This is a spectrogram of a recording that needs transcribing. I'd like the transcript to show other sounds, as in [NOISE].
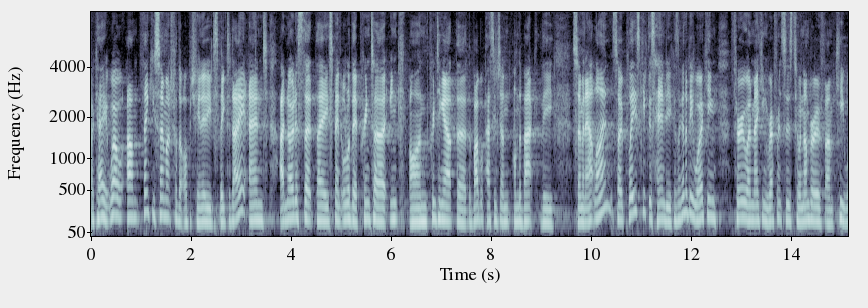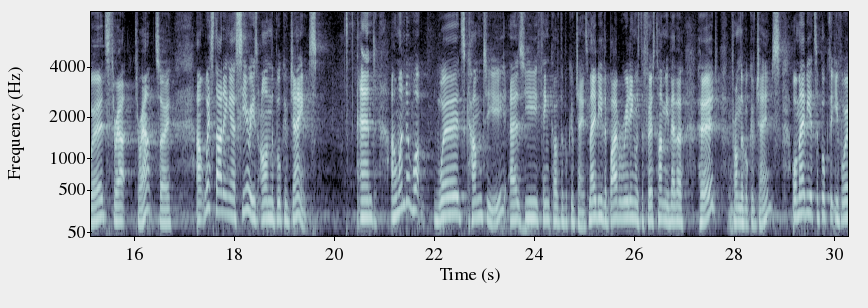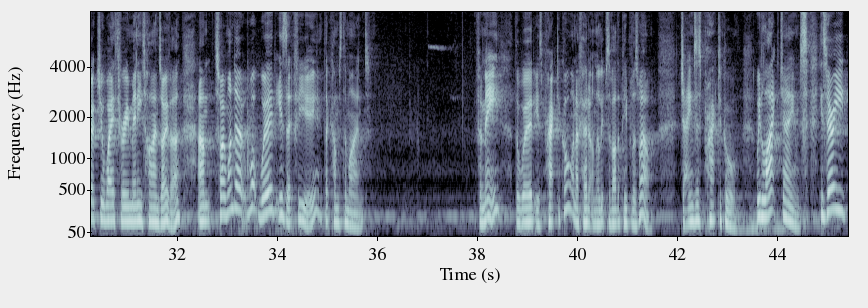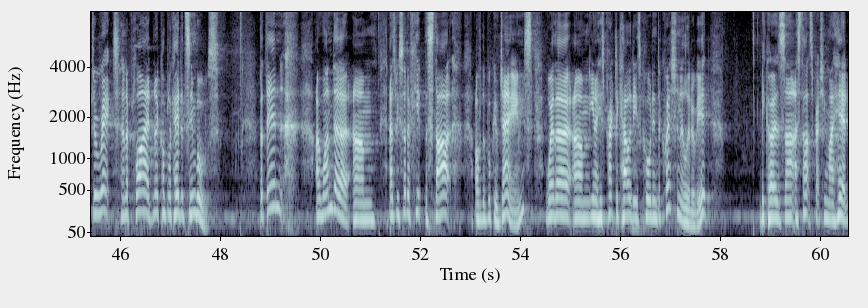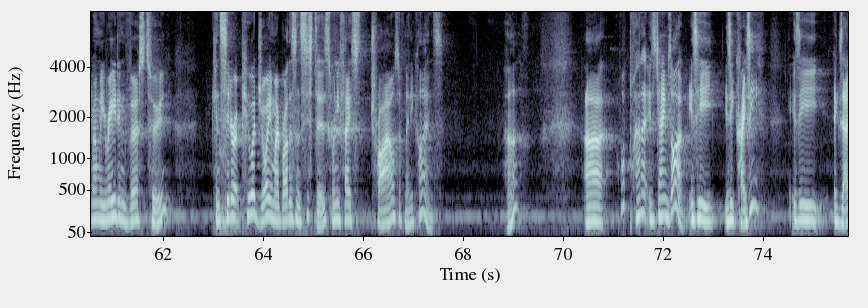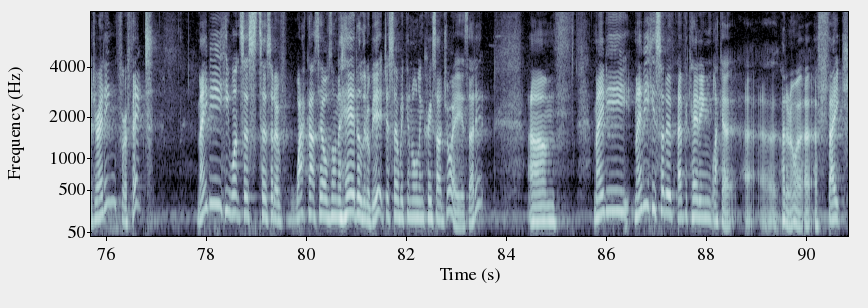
Okay, well, um, thank you so much for the opportunity to speak today. And I noticed that they spent all of their printer ink on printing out the, the Bible passage on, on the back, the sermon outline. So please keep this handy because I'm going to be working through and making references to a number of um, key words throughout. throughout. So uh, we're starting a series on the book of James. And I wonder what words come to you as you think of the book of James. Maybe the Bible reading was the first time you've ever heard from the book of James, or maybe it's a book that you've worked your way through many times over. Um, so I wonder what word is it for you that comes to mind? For me, the word is practical, and I've heard it on the lips of other people as well. James is practical. We like James. He's very direct and applied, no complicated symbols. But then I wonder, um, as we sort of hit the start of the book of James, whether um, you know, his practicality is called into question a little bit, because uh, I start scratching my head when we read in verse 2 Consider it pure joy, my brothers and sisters, when you face trials of many kinds. Huh? Uh, what planet is James on? Is he, is he crazy? Is he exaggerating for effect? Maybe he wants us to sort of whack ourselves on the head a little bit just so we can all increase our joy. Is that it? Um, maybe, maybe he's sort of advocating like a, a, a I don't know, a, a fake,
